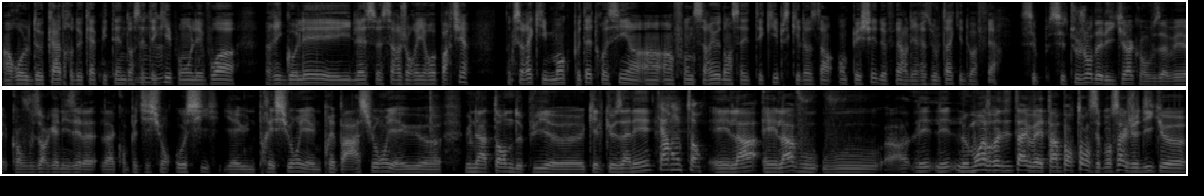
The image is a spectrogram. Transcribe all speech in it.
un rôle de cadre, de capitaine dans cette mhm. équipe, où on les voit rigoler et il laisse Serge Aurier repartir. Donc c'est vrai qu'il manque peut-être aussi un, fond de sérieux dans cette équipe, ce qui les a empêchés de faire les résultats qu'ils doivent faire. C'est toujours délicat quand vous, avez, quand vous organisez la, compétition aussi. Il y a eu une pression, il y a eu une préparation, il y a eu euh, une attente depuis euh, quelques années. 40 ans. Et là, et là vous, vous, le moindre détail va être important. C'est pour ça que je dis que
